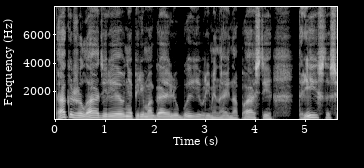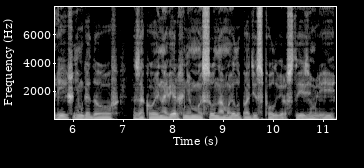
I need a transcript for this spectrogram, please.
Так и жила деревня, перемогая любые времена и напасти, триста с лишним годов, за кой на верхнем мысу намыло поди с полверсты земли,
